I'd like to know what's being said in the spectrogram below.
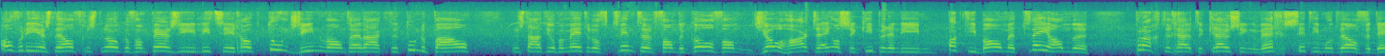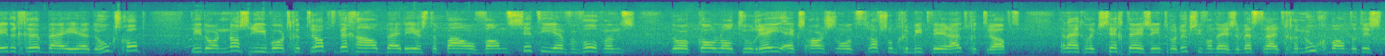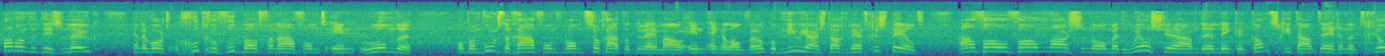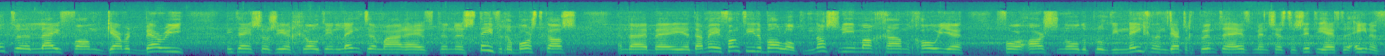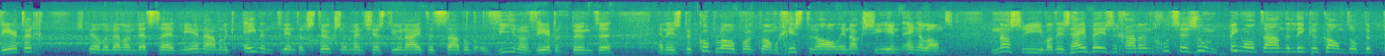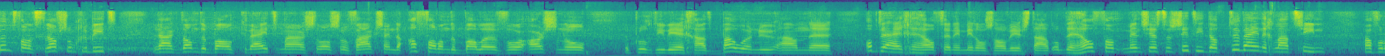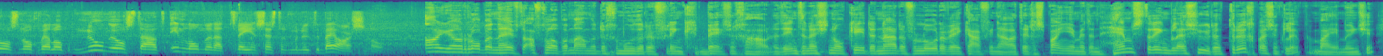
Over de eerste helft gesproken van Persie liet zich ook toen zien. Want hij raakte toen de paal. Nu staat hij op een meter of twintig van de goal van Joe Hart. De Engelse keeper. En die pakt die bal met twee handen prachtig uit de kruising weg. City moet wel verdedigen bij eh, de hoekschop. Die door Nasri wordt getrapt. Weggehaald bij de eerste paal van City. En vervolgens door Colo Touré, ex-Arsenal, het strafschopgebied weer uitgetrapt. En eigenlijk zegt deze introductie van deze wedstrijd genoeg. Want het is spannend, het is leuk. En er wordt goed gevoetbald vanavond in Londen op een woensdagavond. Want zo gaat dat nu eenmaal in Engeland. Waar ook op nieuwjaarsdag werd gespeeld. Aanval van Arsenal met Wilshere aan de linkerkant. Schiet aan tegen het grote lijf van Garrett Barry. Niet eens zozeer groot in lengte, maar hij heeft een stevige borstkas. En daarbij, daarmee vangt hij de bal op. Nasri mag gaan gooien voor Arsenal. De ploeg die 39 punten heeft. Manchester City heeft er 41. Speelde wel een wedstrijd meer, namelijk 21 stuks. En Manchester United staat op 44 punten. En is de koploper, kwam gisteren al in actie in Engeland. Nasri, wat is hij bezig aan een goed seizoen. Pingelt aan de linkerkant op de punt van het strafschopgebied. Raakt dan de bal kwijt. Maar zoals zo vaak zijn de afvallende ballen voor Arsenal. De ploeg die weer gaat bouwen nu aan... Uh, op de eigen helft. En inmiddels alweer staat op de helft van Manchester City. Dat te weinig laat zien. Maar voor ons nog wel op 0-0 staat in Londen na 62 minuten bij Arsenal. Arjen Robben heeft de afgelopen maanden de gemoederen flink bezig gehouden. De international keerde na de verloren WK-finale tegen Spanje... met een hamstringblessure terug bij zijn club, Bayern München.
